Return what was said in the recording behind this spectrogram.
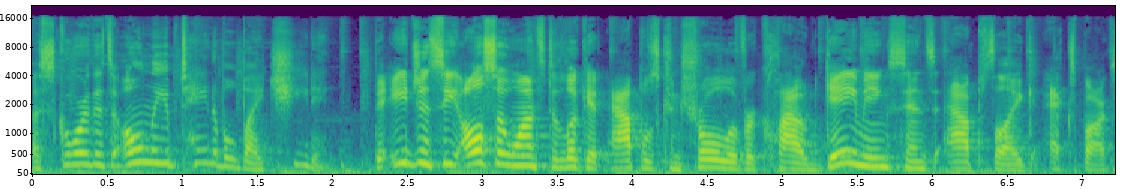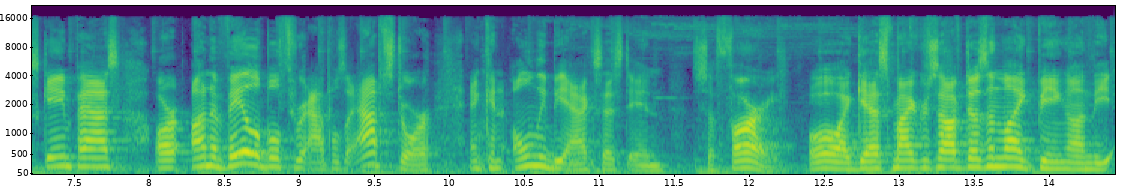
a score that's only obtainable by cheating. The agency also wants to look at Apple's control over cloud gaming since apps like Xbox Game Pass are unavailable through Apple's App Store and can only be accessed in Safari. Oh, I guess Microsoft doesn't like being on the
